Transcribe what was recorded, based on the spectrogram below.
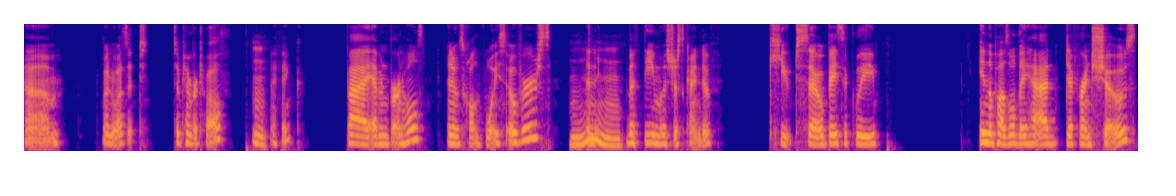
Um, when was it? September twelfth, Mm. I think, by Evan Birnholz, and it was called Voiceovers. Mm. The theme was just kind of cute. So basically, in the puzzle, they had different shows,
